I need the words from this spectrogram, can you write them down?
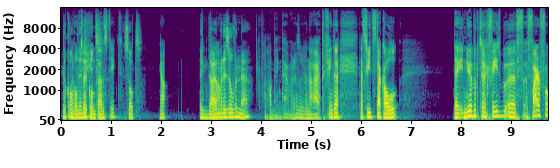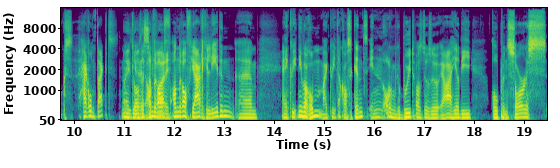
rond content, de giet. content steekt. Zot. Ja. Denk daar Voilà. maar eens over na. Voilà, denk daar maar eens over na. Ik vind dat, dat is zoiets dat ik al... Dat, nu heb ik terug Facebook, eh, Firefox herontdekt. Doe Eh, altijd anderhalf, anderhalf jaar geleden. Ehm, en ik weet niet waarom, maar ik weet dat ik als kind enorm geboeid was door zo, ja, heel die open source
